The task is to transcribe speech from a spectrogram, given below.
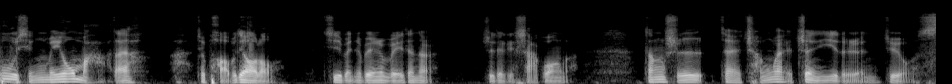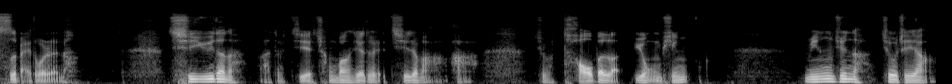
步行没有马的呀，啊，就跑不掉喽，基本就被人围在那儿，直接给杀光了。当时在城外阵役的人就有四百多人呢，其余的呢，啊，就结城邦结队，骑着马啊，就逃奔了永平。明军呢就这样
